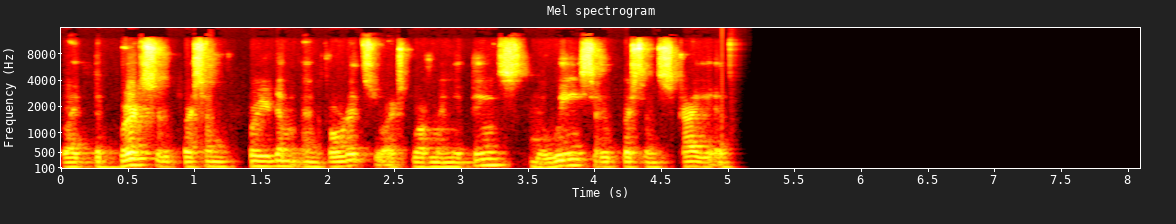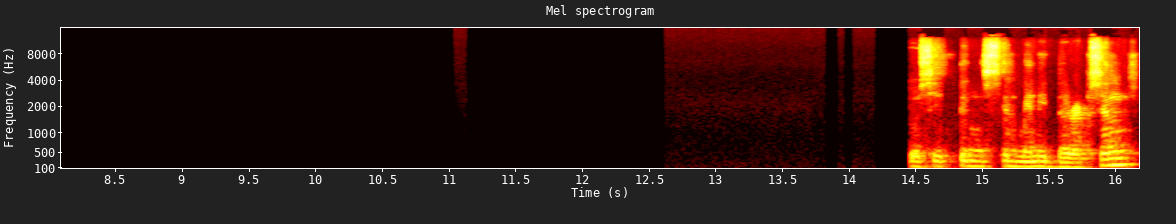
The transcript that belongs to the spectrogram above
Like the birds represent freedom and courage to explore many things. The wings represent sky and to see things in many directions.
